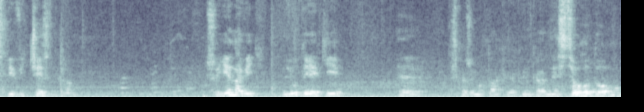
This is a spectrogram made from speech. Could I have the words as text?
співвітчизникам. Що є навіть люди, які, е, скажімо так, як він каже, не з цього дому,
